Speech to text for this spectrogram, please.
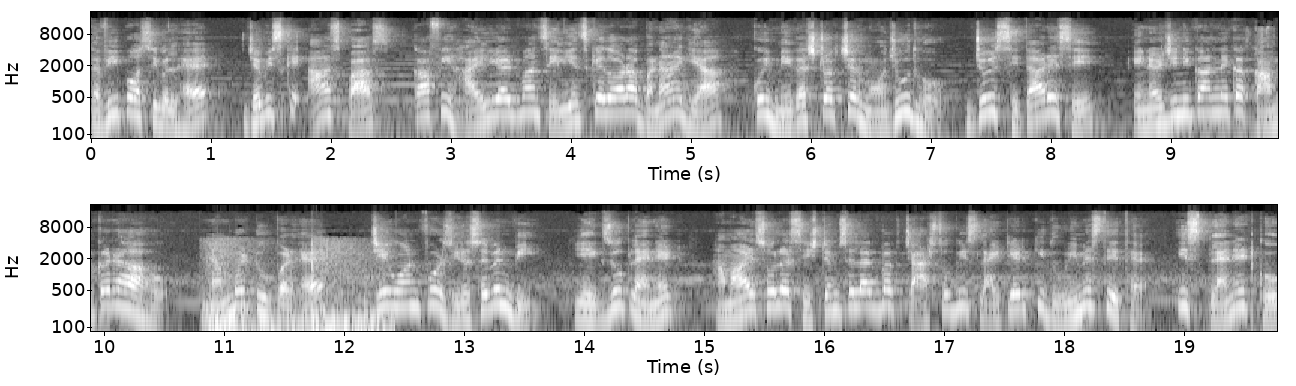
तभी पॉसिबल है जब इसके आसपास काफ़ी हाईली एडवांस एलियंस के द्वारा बनाया गया कोई मेगा स्ट्रक्चर मौजूद हो जो इस सितारे से एनर्जी निकालने का काम कर रहा हो। नंबर टू पर है J one four zero seven B ये प्लेनेट हमारे सोलर सिस्टम से लगभग 420 लाइट ईयर की दूरी में स्थित है। इस प्लेनेट को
